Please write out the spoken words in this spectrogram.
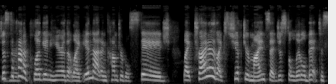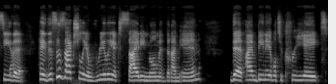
just mm-hmm. to kind of plug in here that like in that uncomfortable stage, like try to like shift your mindset just a little bit to see yeah. that hey, this is actually a really exciting moment that I'm in, that I'm being able to create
